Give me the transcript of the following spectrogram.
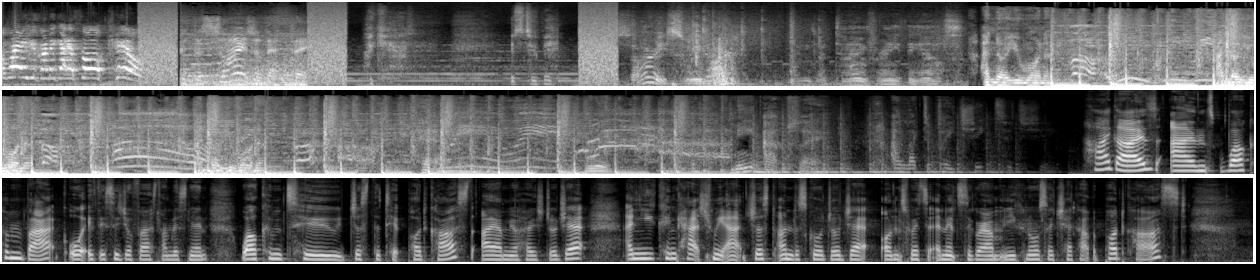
the way, you're gonna get us all killed! Look at The size of that thing. I can't. It's too big. Sorry, sweetheart. I haven't got time for anything else. I know you wanna. I know you wanna. I know you wanna. Me, I play. I like to play cheek to cheek. Hi, guys, and welcome back. Or if this is your first time listening, welcome to Just the Tip podcast. I am your host, Georgette, and you can catch me at just underscore Georgette on Twitter and Instagram. And you can also check out the podcast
